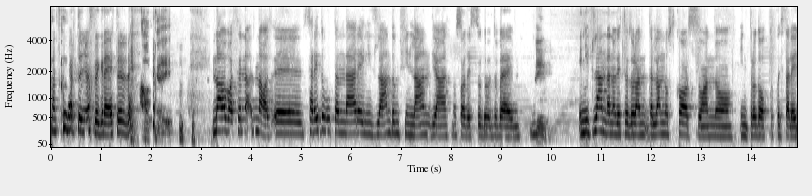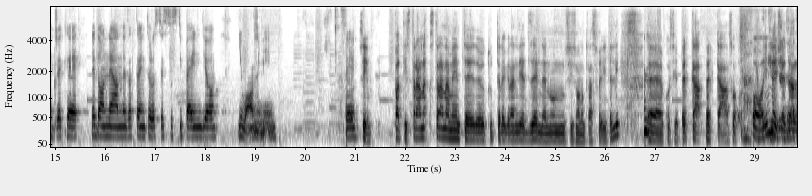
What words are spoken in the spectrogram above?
Ha scoperto il mio segreto. Ah, ok. No, se no, no eh, sarei dovuta andare in Islanda o in Finlandia, non so adesso do- dov'è. Sì. In Islanda hanno detto dall'anno scorso hanno introdotto questa legge che le donne hanno esattamente lo stesso stipendio, gli uomini. Sì. sì. Infatti, strana, stranamente, eh, tutte le grandi aziende non si sono trasferite lì, eh, così per, ca- per, caso. Oh, invece, dal...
